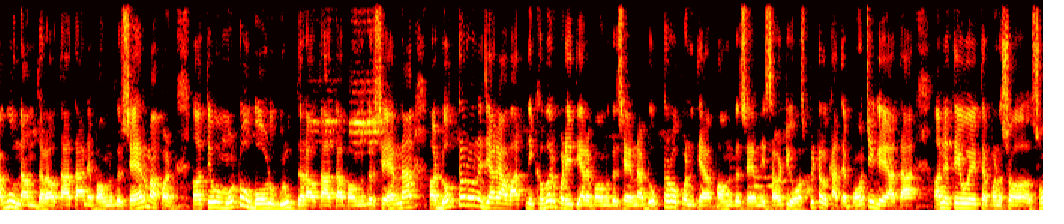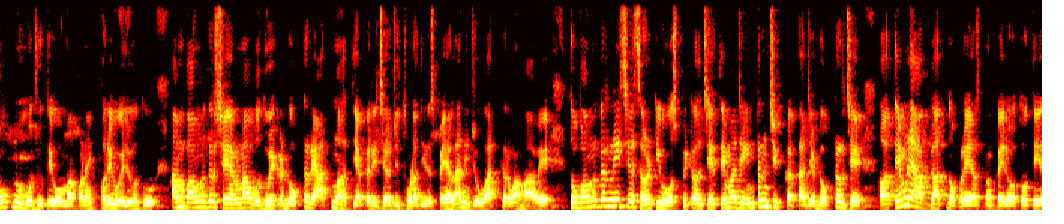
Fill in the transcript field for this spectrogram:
આગવું નામ ધરાવતા હતા અને ભાવનગર શહેરમાં પણ તેઓ મોટું બહોળું ગ્રુપ ધરાવતા હતા ભાવનગર શહેરના. ડોક્ટરોને જ્યારે આ વાતની ખબર પડી ત્યારે ભાવનગર શહેરના ડોક્ટરો પણ ત્યાં ભાવનગર શહેરની સરટી હોસ્પિટલ ખાતે પહોંચી ગયા હતા અને તેઓએ તે પણ શોકનું મોજું તેઓમાં પણ એક ફરી વળ્યું હતું. આમ ભાવનગર શહેરમાં વધુ એક ડોક્ટરે આત્મહત્યા કરી છે. હજી થોડા દિવસ પહેલાની જો વાત કરવામાં આવે તો ભાવનગરની જે સરટી હોસ્પિટલ છે તેમાં જે ઇન્ટર્નશીપ કરતા જે ડોક્ટર છે તેમણે આપઘાતનો પ્રયત્ન કર્યો હતો. તે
